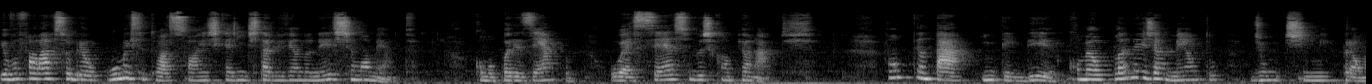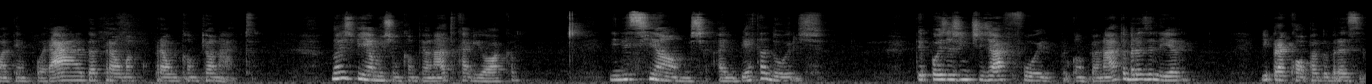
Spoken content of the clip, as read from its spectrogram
eu vou falar sobre algumas situações que a gente está vivendo neste momento, como por exemplo o excesso dos campeonatos. Vamos tentar entender como é o planejamento de um time para uma temporada, para um campeonato. Nós viemos de um campeonato carioca, iniciamos a Libertadores, depois a gente já foi para o Campeonato Brasileiro e para a Copa do Brasil.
